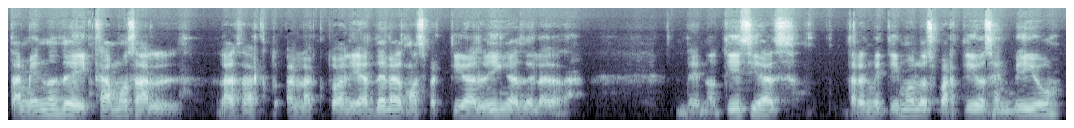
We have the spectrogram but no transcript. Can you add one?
también nos dedicamos a la actualidad de las respectivas ligas, de, la, de noticias, transmitimos los partidos en vivo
